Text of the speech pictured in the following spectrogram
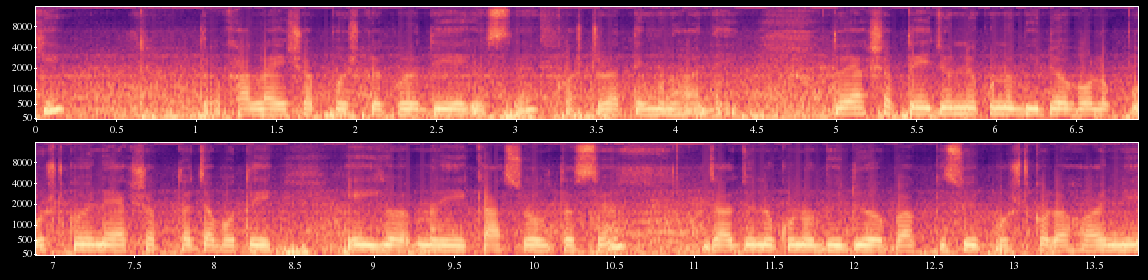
কি। তো খালা এসব পরিষ্কার করে দিয়ে গেছে, কষ্টটা তেমন হয় নাই। তো এক সপ্তাহ এই জন্য কোনো ভিডিও ব্লগ পোস্ট করি না, এক সপ্তাহ যাবতই এই মানে কাজ চলতেছে। যার জন্য কোনো ভিডিও বা কিছুই পোস্ট করা হয়নি।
